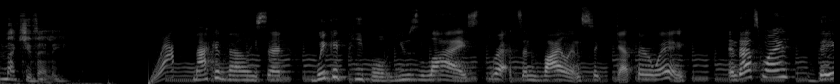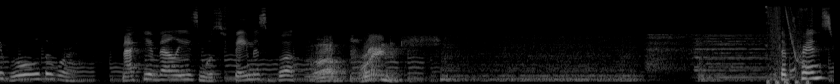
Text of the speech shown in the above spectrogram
Machiavelli. Machiavelli said wicked people use lies, threats, and violence to get their way. And that's why they rule the world. Machiavelli's most famous book, The prince. The Prince,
